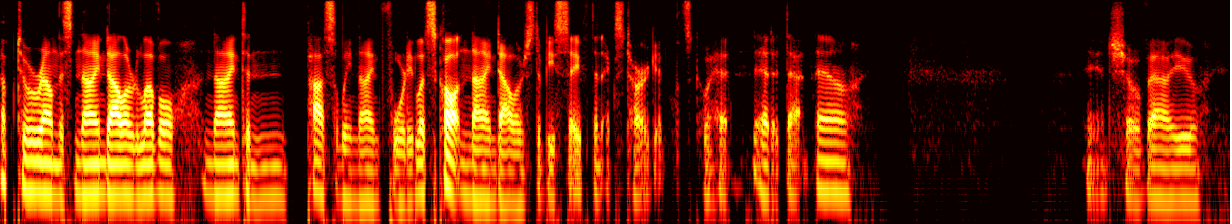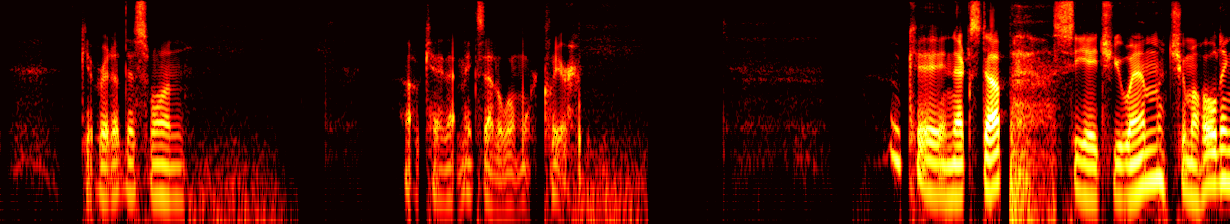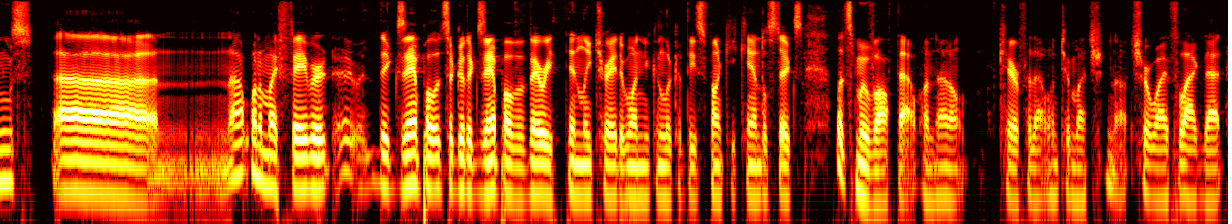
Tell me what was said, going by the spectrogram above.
up to around this $9 level, 9 to possibly 940. Let's call it $9 to be safe, the next target. Let's go ahead and edit that now. And show value. Get rid of this one. Okay, that makes that a little more clear. Okay, next up, CHUM, Chuma Holdings. Uh, not one of my favorite. Uh, the example, it's a good example of a very thinly traded one. You can look at these funky candlesticks. Let's move off that one. I don't care for that one too much. Not sure why I flagged that.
